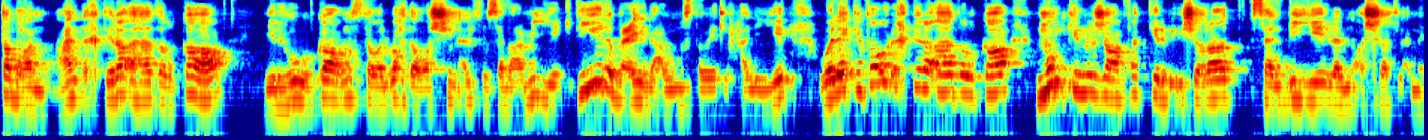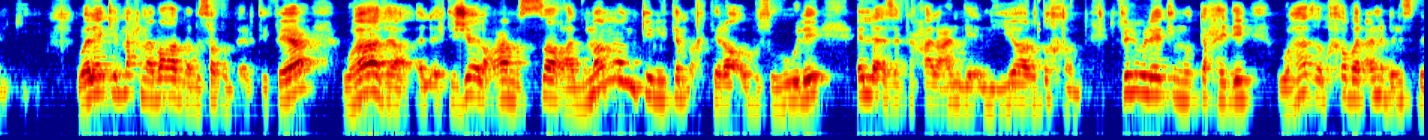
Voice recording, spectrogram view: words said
طبعا عند اختراق هذا القاع اللي هو قاع مستوى ال 21700 كثير بعيد عن المستويات الحالية ولكن فور اختراق هذا القاع ممكن نرجع نفكر بإشارات سلبية للمؤشرات الأمريكية. ولكن نحن بعدنا بصدد ارتفاع وهذا الاتجاه العام الصاعد ما ممكن يتم اختراقه بسهولة إلا إذا في حال عندي انهيار ضخم في الولايات المتحدة. وهذا الخبر أنا بالنسبة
